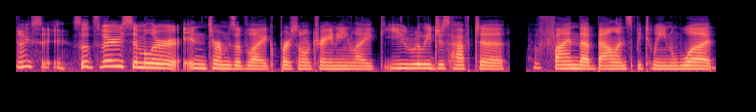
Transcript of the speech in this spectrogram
I see. So it's very similar in terms of like personal training. Like you really just have to find that balance between what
